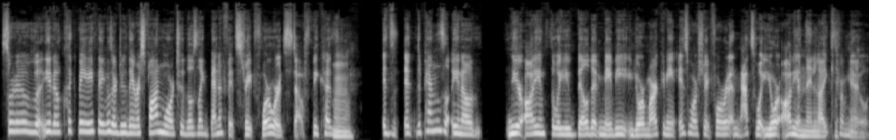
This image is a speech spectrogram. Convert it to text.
sort of, you know, clickbaity things, or do they respond more to those like benefits, straightforward stuff? Because mm. it's it depends, you know, your audience, the way you build it, maybe your marketing is more straightforward and that's what your audience and they like from you,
